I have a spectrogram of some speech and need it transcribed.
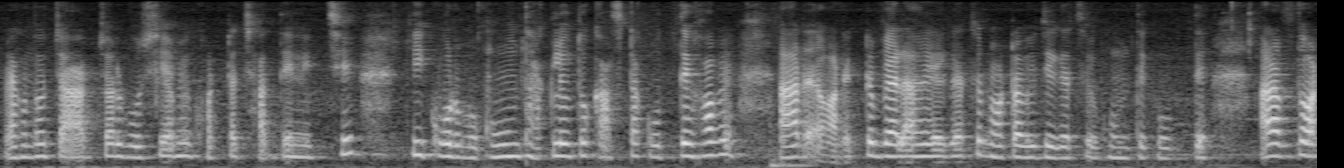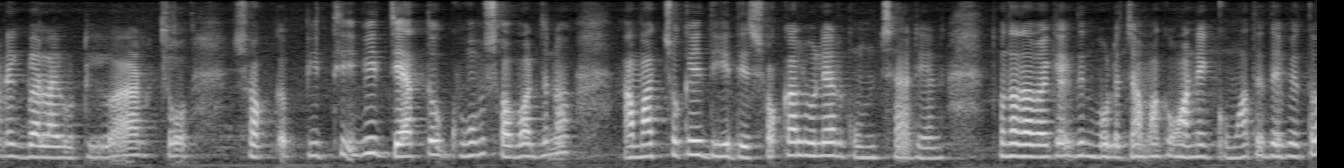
আর এখন তো চার জল বসিয়ে আমি ঘরটা ছাদ দিয়ে নিচ্ছি। কি করব, ঘুম থাকলেও তো কাজটা করতে হবে। আর অনেকটা বেলা হয়ে গেছে, নটা বেজে গেছে ঘুম থেকে উঠতে। আর তো অনেক বেলায় উঠি। আর পৃথিবীর যত ঘুম সবার জন্য আমার চোখেই দিয়ে দিয়ে সকাল হলে আর ঘুম ছাড়ে না তোমার দাদাভাইকে একদিন বলেছে, আমাকে অনেক ঘুমাতে দেবে তো,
